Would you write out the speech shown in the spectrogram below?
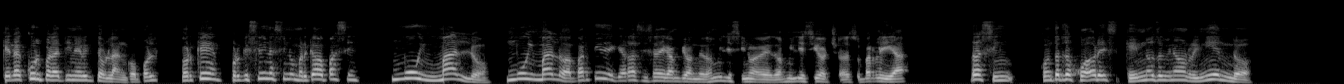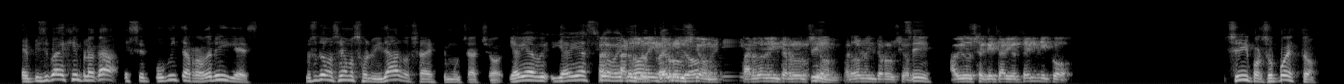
Que la culpa la tiene Víctor Blanco. ¿Por, qué? Porque se viene haciendo un mercado de pase muy malo, muy malo. A partir de que Racing sale campeón de 2019, 2018 de Superliga, Racing contrató jugadores que no terminaron rindiendo. El principal ejemplo acá es el Pumita Rodríguez, nosotros nos habíamos olvidado ya de este muchacho. Y había, y había sido. Perdón la interrupción, perdón la interrupción, perdón la interrupción. Sí. ¿Había un secretario técnico? Sí, por supuesto.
